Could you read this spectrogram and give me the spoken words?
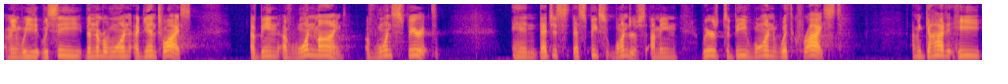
I mean, we, we see the number one again twice of being of one mind, of one spirit. And that just that speaks wonders. I mean, we're to be one with Christ. I mean, God, He,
